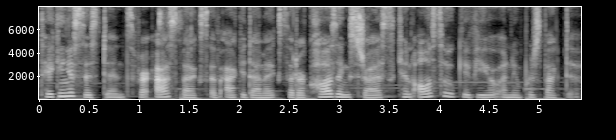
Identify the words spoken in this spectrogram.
Taking assistance for aspects of academics that are causing stress can also give you a new perspective.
